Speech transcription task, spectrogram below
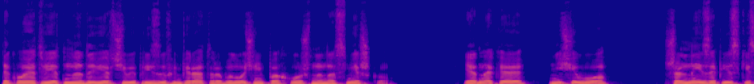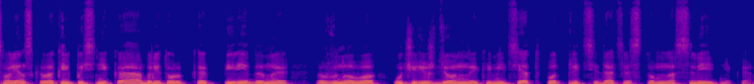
Такой ответ на доверчивый призыв императора был очень похож на насмешку. И однако ничего, шальные записки смоленского крепостника были только переданы в новоучрежденный комитет под председательством наследника.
